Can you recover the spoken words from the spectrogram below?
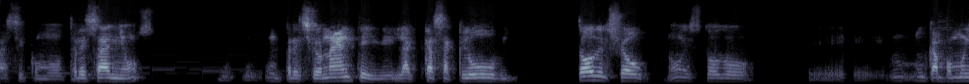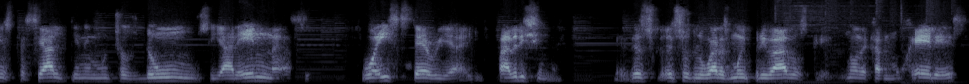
hace como tres años. Impresionante, y la casa club, y todo el show, ¿no? Es todo eh, un campo muy especial, tiene muchos dunes y arenas, waste area, y padrísimo. Es, esos lugares muy privados que no dejan mujeres,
